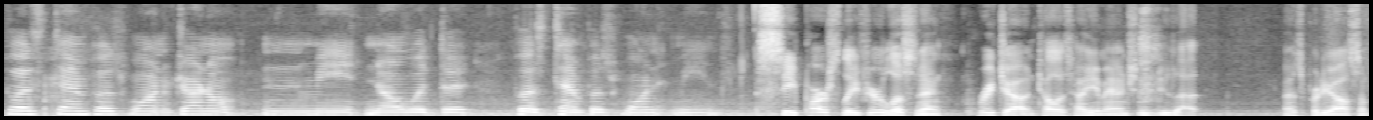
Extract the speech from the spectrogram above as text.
plus 10 plus 1, which I don't mean, know what the plus 10 plus 1 means. See, Parsley, if you're listening, reach out and tell us how you managed to do that. That's pretty awesome.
